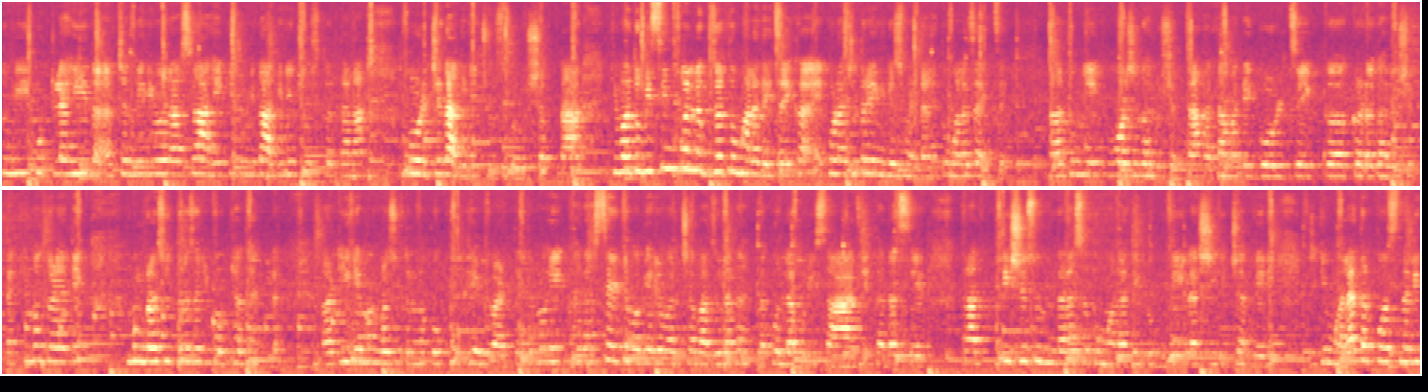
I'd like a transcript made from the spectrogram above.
तुम्ही कुठल्याही दा- चंदेरीवर असं आहे की तुम्ही दागिने चूज करताना गोल्डचे दागिने चूज करू शकता. किंवा तुम्ही सिंपल लुक जर तुम्हाला द्यायचं एका कोणाची तर एंगेजमेंट आहे तुम्हाला जायचं आहे तुम्ही एक वॉच घालू शकता हातामध्ये गोल्डचं एक कडं घालू शकता किंवा गळ्यात एक मंगळसूत्र जरी मोठं घातलं. ठीक आहे मंगळसूत्र नको खूप वाटते. तर मग एखादा सेट वगैरे वरच्या बाजूला घातला कोल्हापुरी साज एखादा सेट तर अतिशय सुंदर असं तुम्हाला ती लुक देईल अशी ही चंदेरी जी की मला तर पर्सनली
